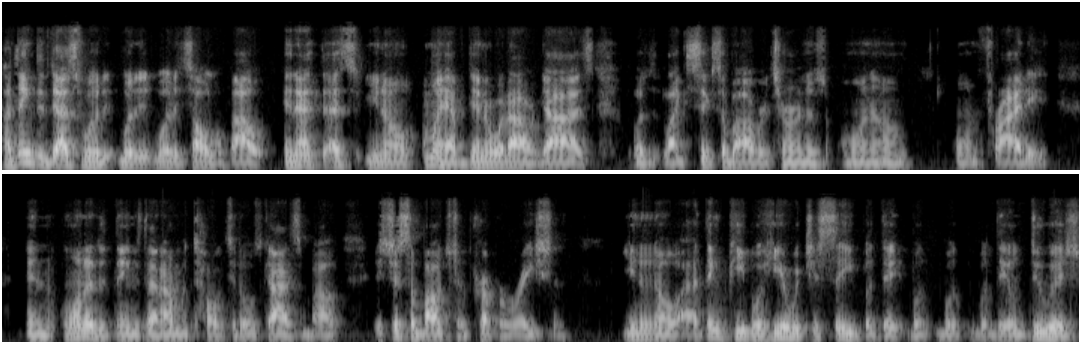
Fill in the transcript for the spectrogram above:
I think that that's what what it, what it's all about. And that that's you know I'm gonna have dinner with our guys with like six of our returners on um on Friday. And one of the things that I'm gonna talk to those guys about is just about your preparation. You know, I think people hear what you say, but they but what, what they'll do is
